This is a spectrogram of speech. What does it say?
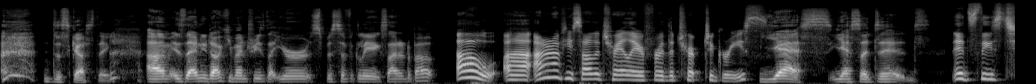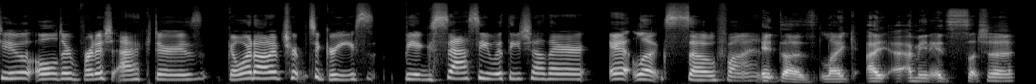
Disgusting. Um, is there any documentaries that you're specifically excited about? Oh, uh, I don't know if you saw the trailer for the trip to Greece. Yes, yes, I did. It's these two older British actors going on a trip to Greece, being sassy with each other. It looks so fun. It does. Like I I mean it's such a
